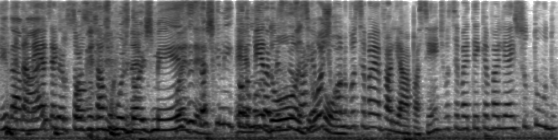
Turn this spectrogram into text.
Ainda E também mais até que o sol dos tá últimos muito, né? dois meses, é. acho que nem todo É, mundo vai B12. precisar Hoje, repor. quando você vai avaliar a paciente, você vai ter que avaliar isso tudo.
